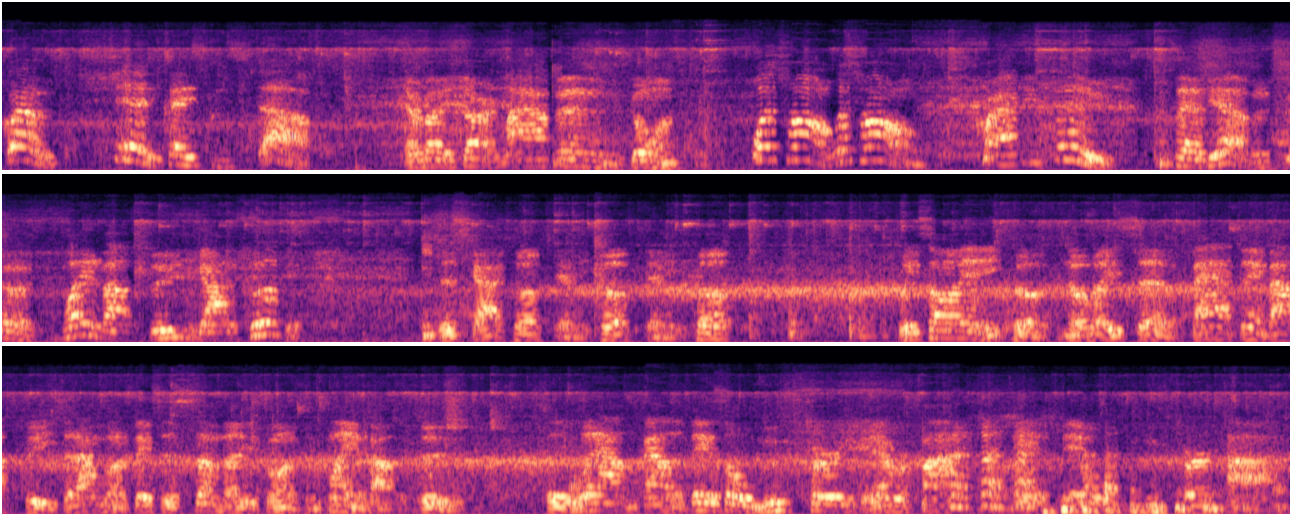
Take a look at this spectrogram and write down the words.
Gross. Shitty tasting stuff. Everybody started laughing and going, What's wrong? What's wrong? Crappy food. Says, yeah, but if you're going to complain about food, you got to cook it. This guy cooked and he cooked and he cooked. On end, he cooked. Nobody said a bad thing about the food. He said, I'm going to fix this. Somebody's going to complain about the food. So he went out and found the biggest old moose turd he could ever find. and made a big old moose turd pie.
